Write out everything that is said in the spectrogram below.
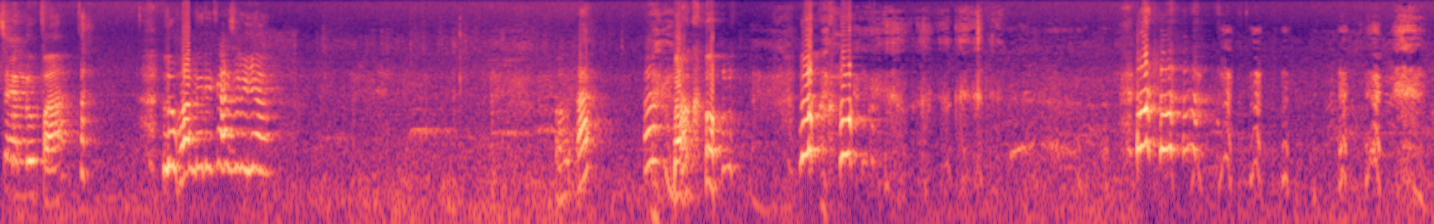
Saya lupa. Lupa lirik aslinya. Oh, ah? Ah, Bagong. Bagong.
